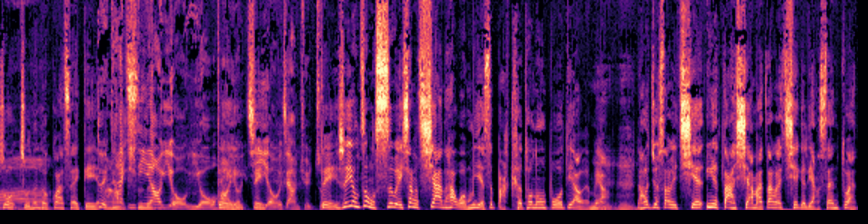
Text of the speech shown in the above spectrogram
做煮那个挂菜给。对，它一定要有油，哈，有鸡油这样去做。对，所以用这种思维，像虾的话，我们也是把壳通通剥掉，有没有？嗯。然后就稍微切，因为大虾嘛，大概切个两三段，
